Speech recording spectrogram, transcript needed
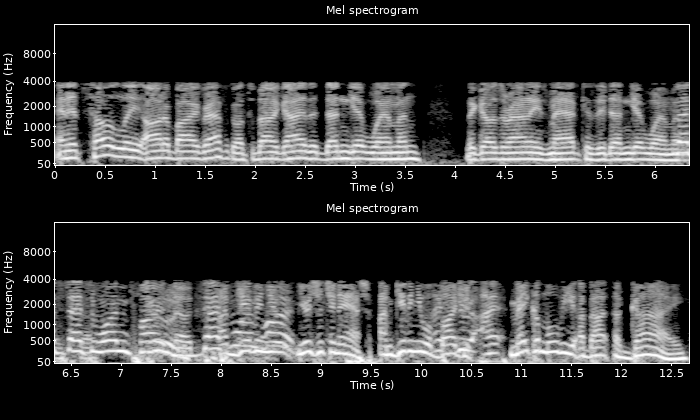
and it's totally autobiographical. It's about a guy that doesn't get women, that goes around and he's mad because he doesn't get women. That's, that's stuff. one part, Dude, though. That's I'm one giving part. you. You're such an ass. I'm giving you a I- budget. dude, I- Make a movie about a guy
